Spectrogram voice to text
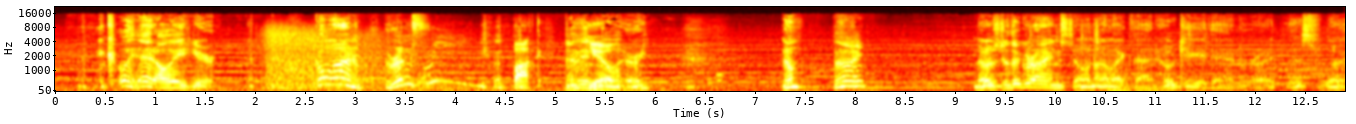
Go ahead, I'll wait here. Go on, run free. Fuck I'm in you. no hurry. No? All right. Nose to the grindstone, I like that. Okay then, right this way.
